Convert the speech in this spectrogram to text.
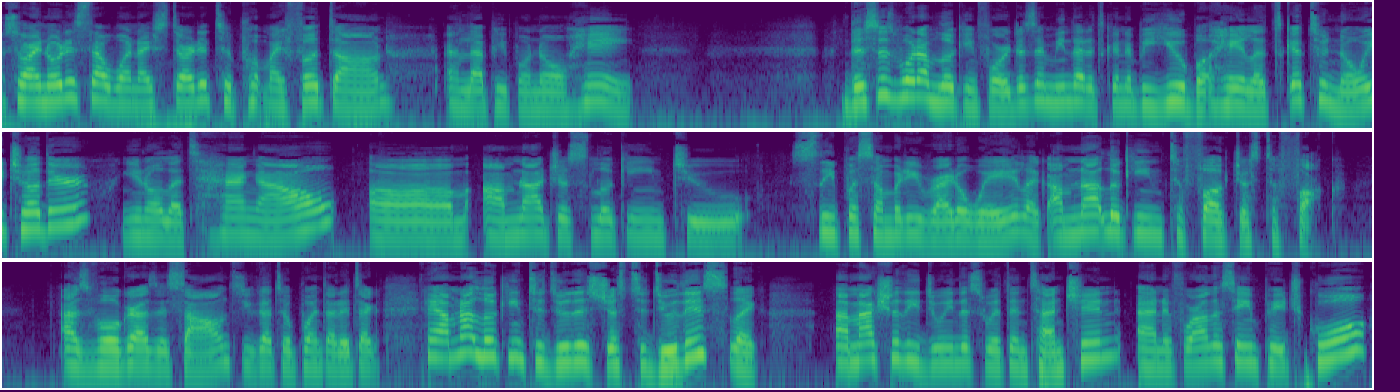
So I noticed that when I started to put my foot down and let people know, hey, this is what I'm looking for. It doesn't mean that it's going to be you, but hey, let's get to know each other. You know, let's hang out. Um, I'm not just looking to sleep with somebody right away. Like, I'm not looking to fuck just to fuck as vulgar as it sounds, you get to a point that it's like, hey, I'm not looking to do this just to do this. Like, I'm actually doing this with intention. And if we're on the same page, cool.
